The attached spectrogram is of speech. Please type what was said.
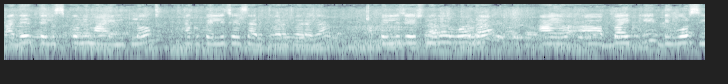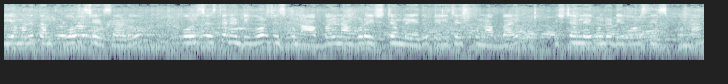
అదే తెలుసుకొని మా ఇంట్లో నాకు పెళ్ళి చేశారు త్వర త్వరగా. ఆ పెళ్ళి చేసినప్పుడు కూడా ఆ అబ్బాయికి డివోర్స్ ఇవ్వమని తను ఫోర్స్ చేశాడు. ఫోర్స్ చేస్తే నేను డివోర్స్ తీసుకున్నా. అబ్బాయి నాకు కూడా ఇష్టం లేదు. పెళ్ళి చేసుకున్న అబ్బాయి. ఇష్టం లేకుండా డివోర్స్ తీసుకున్నా.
